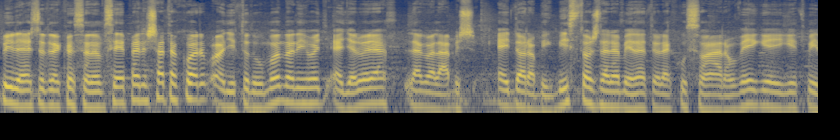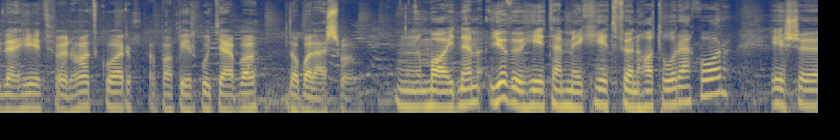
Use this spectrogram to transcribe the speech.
Minden esetre köszönöm szépen, és hát akkor annyit tudunk mondani, hogy egyelőre legalábbis egy darabig biztos, de remélhetőleg 23 végéig itt minden hétfőn 6-kor a papírkutyába dobolás van. Mm, majdnem. Jövő héten még hétfőn 6 órakor, és ö,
